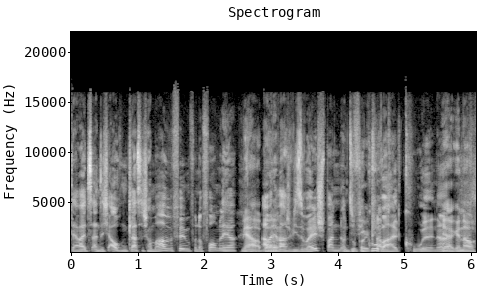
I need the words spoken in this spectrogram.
der war jetzt an sich auch ein klassischer Marvel-Film von der Formel her. Ja, aber- aber, der war visuell spannend und die Figur geklappt. war halt cool, ne? Ja, genau.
